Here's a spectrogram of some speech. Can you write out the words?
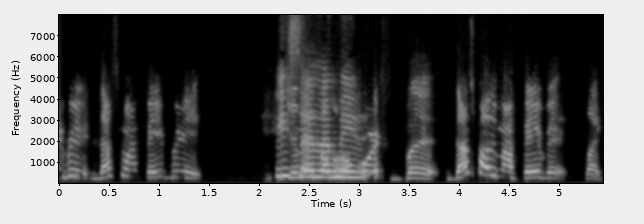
favorite. That's my favorite. He Jimin said, let me, Of course, but that's probably my favorite like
